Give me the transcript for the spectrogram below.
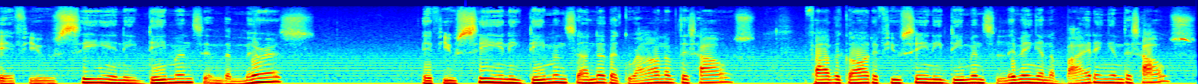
if you see any demons in the mirrors, if you see any demons under the ground of this house, Father God, if you see any demons living and abiding in this house,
